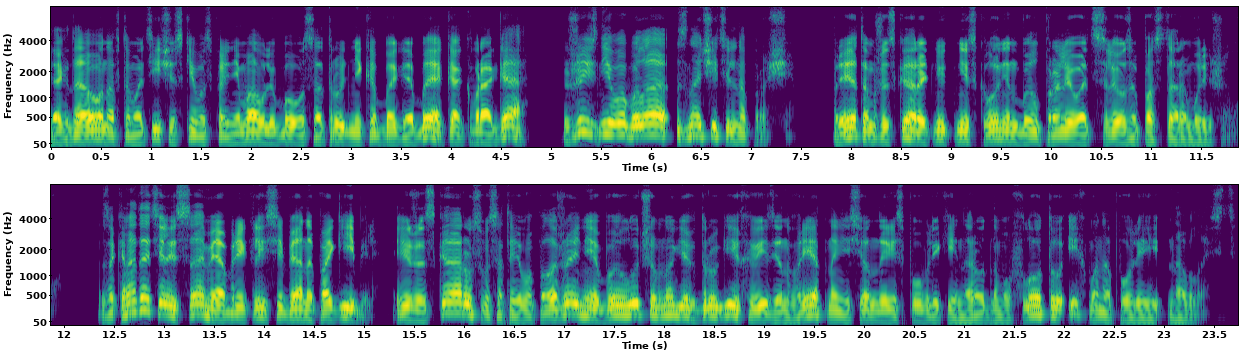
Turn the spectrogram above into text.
когда он автоматически воспринимал любого сотрудника БГБ как врага, жизнь его была значительно проще. При этом Жискар отнюдь не склонен был проливать слезы по старому режиму. Законодатели сами обрекли себя на погибель, и Жескару с высоты его положения был лучше многих других виден вред, нанесенный республике и Народному флоту их монополией на власть.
